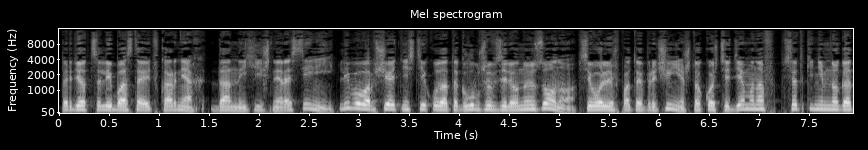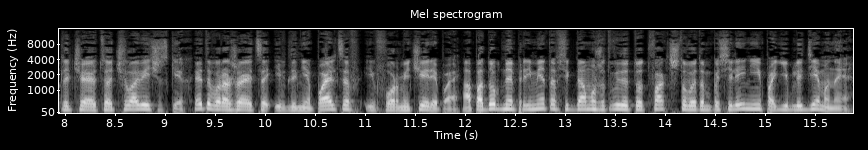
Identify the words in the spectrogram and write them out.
придется либо оставить в корнях данные хищные растений, либо вообще отнести куда-то глубже в зеленую зону. Всего лишь по той причине, что кости демонов все-таки немного отличаются от человеческих. Это выражается и в длине пальцев, и в форме черепа. А подобная примета всегда может выдать тот факт, что в этом поселении погибли демоны.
